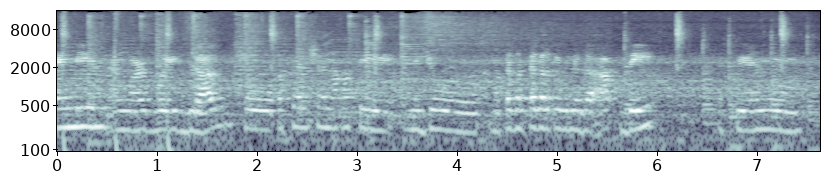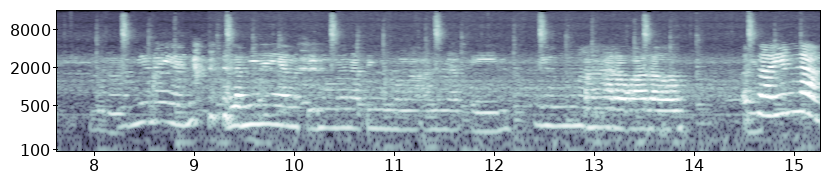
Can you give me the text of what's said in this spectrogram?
I mean, ang Marboy Vlog. So, pasensya na kasi medyo matagal-tagal kami nag-update. Kasi ano, uh, Alam nyo na yan. alam niyo na yan, masimu na natin yung mga ano natin, yung mga pang araw-araw. Basta yun lang.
